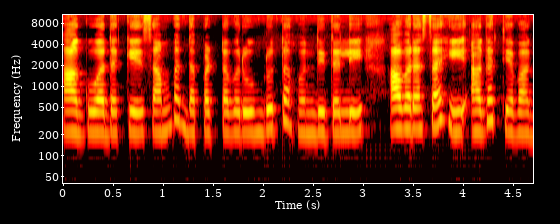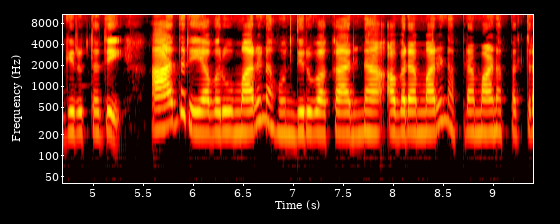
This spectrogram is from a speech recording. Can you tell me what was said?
ಹಾಗೂ ಅದಕ್ಕೆ ಸಂಬಂಧಪಟ್ಟವರು ಮೃತ ಹೊಂದಿದಲ್ಲಿ ಅವರ ಸಹಿ ಅಗತ್ಯವಾಗಿರುತ್ತದೆ. ಆದರೆ ಅವರು ಮರಣ ಹೊಂದಿರುವ ಕಾರಣ ಅವರ ಮರಣ ಪ್ರಮಾಣ ಪತ್ರ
